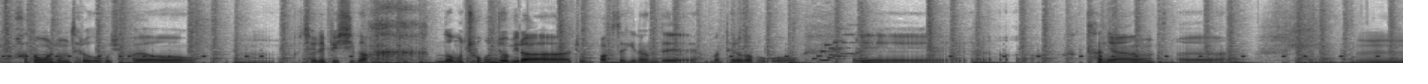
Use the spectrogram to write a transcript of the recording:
파동을 좀 데려가고 싶어요. 음, 그 젤리피쉬가 하, 너무 초근접이라 좀 빡세긴 한데 한번 데려가 보고. 우리 어, 흑탄양 어, 음,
